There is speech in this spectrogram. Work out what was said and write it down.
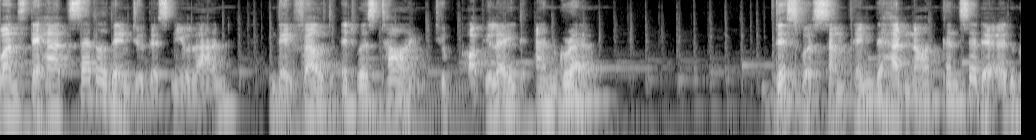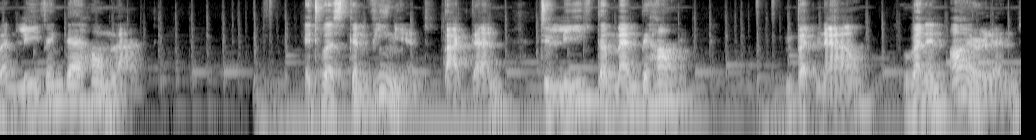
Once they had settled into this new land, they felt it was time to populate and grow. This was something they had not considered when leaving their homeland. It was convenient back then to leave the men behind. But now, when in Ireland,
